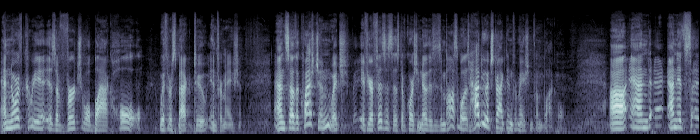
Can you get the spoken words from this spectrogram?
And North Korea is a virtual black hole with respect to information. And so the question, which if you're a physicist, of course you know this is impossible, is how do you extract information from a black hole? Uh, and, and it's uh,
